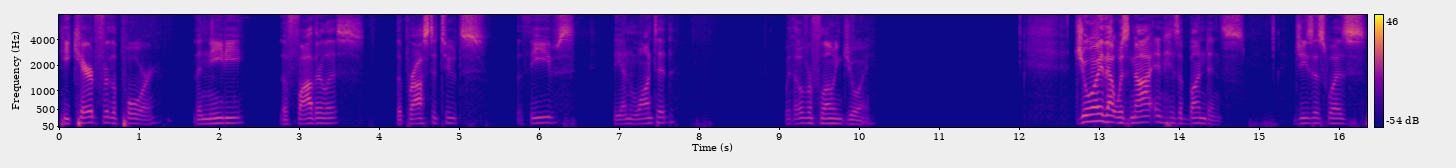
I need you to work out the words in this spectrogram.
He cared for the poor, the needy, the fatherless, the prostitutes, the thieves, the unwanted, with overflowing joy. Joy that was not in his abundance. Jesus was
